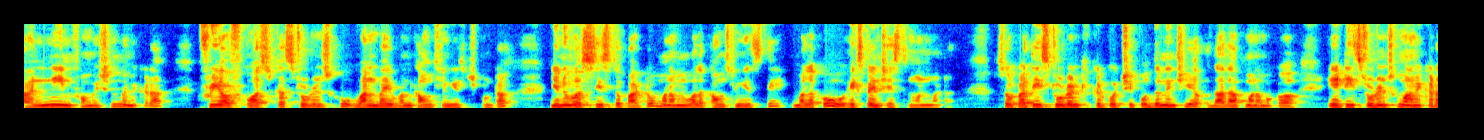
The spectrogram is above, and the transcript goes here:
అవన్నీ ఇన్ఫర్మేషన్ మేము ఇక్కడ ఫ్రీ ఆఫ్ కాస్ట్గా స్టూడెంట్స్కు వన్ బై వన్ కౌన్సిలింగ్ ఇచ్చుకుంటా. యూనివర్సిటీస్తో పాటు మనం వాళ్ళ కౌన్సిలింగ్ ఇస్తే వాళ్ళకు ఎక్స్ప్లెయిన్ చేస్తున్నాం అనమాట సో ప్రతి స్టూడెంట్కి ఇక్కడికి వచ్చి పొద్దున్న నుంచి దాదాపు మనం ఒక ఎయిటీ స్టూడెంట్స్కి మనం ఇక్కడ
